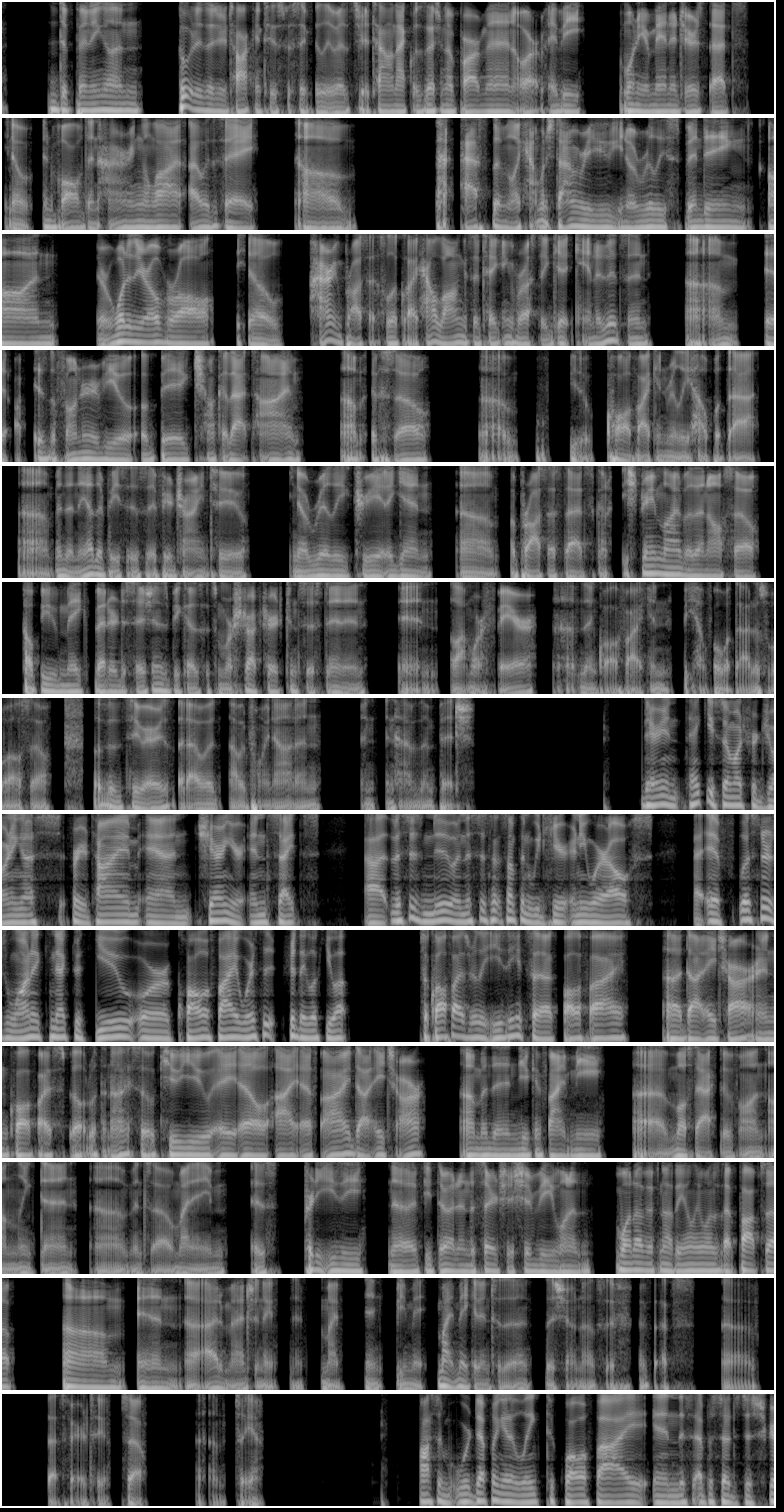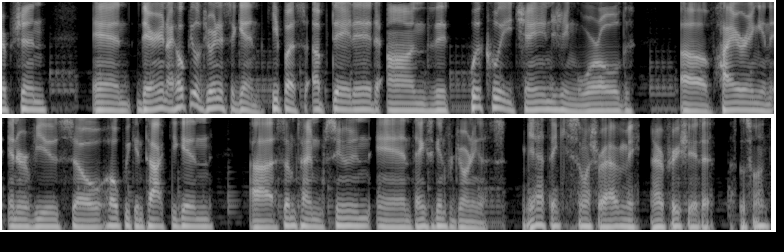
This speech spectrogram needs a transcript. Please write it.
depending on who it is that you're talking to specifically, whether it's your talent acquisition department or maybe one of your managers that's you know involved in hiring a lot, I would say um, ask them like how much time are you you know really spending on or what is your overall you know hiring process look like? How long is it taking for us to get candidates and um, it, is the phone interview a big chunk of that time? Um, if so, um, you know, Qualifi can really help with that. Um, and then the other piece is if you're trying to, you know, really create again um, a process that's going to be streamlined, but then also help you make better decisions because it's more structured, consistent, and and a lot more fair. Um, then Qualifi can be helpful with that as well. So those are the two areas that I would I would point out and and, and have them pitch. Darrian, thank you so much for joining us for your time and sharing your insights. Uh, this is new and this isn't something we'd hear anywhere else. Uh, if listeners want to connect with you or Qualifi, where th- should they look you up? So Qualifi is really easy. It's a Qualifi uh, dot HR and Qualifi is spelled with an I. So Q U A L I F I dot HR. Um, and then you can find me uh, most active on on LinkedIn. Um, and so my name is pretty easy uh, if you throw it in the search, it should be one of one of, if not the only ones that pops up. Um, and uh, I'd imagine it, it might be made, might make it into the the show notes if if that's uh, that's fair too. So, um, so yeah. Awesome. We're definitely going to link to Qualifi in this episode's description. And Darrian, I hope you'll join us again. Keep us updated on the quickly changing world of hiring and interviews. So, hope we can talk to you again uh, sometime soon. And thanks again for joining us. Yeah, thank you so much for having me. I appreciate it. This was fun.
